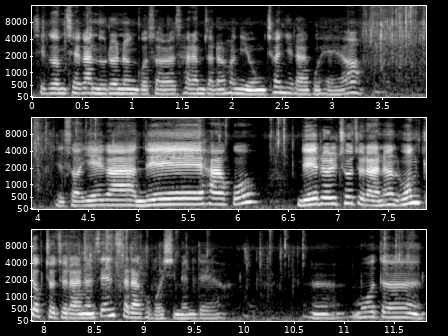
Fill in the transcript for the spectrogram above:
지금 제가 누르는 곳을 사람들은 흔히 용천이라고 해요. 그래서 얘가 뇌하고 뇌를 조절하는 원격 조절하는 센서라고 보시면 돼요. 어, 모든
